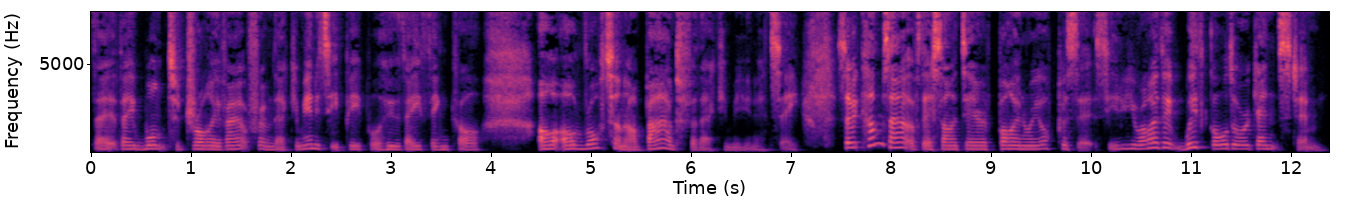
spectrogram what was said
They, they want to drive out from their community people who they think are, are, are rotten, are bad for their community. So it comes out of this idea of binary opposites. You're either with God or against Him.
